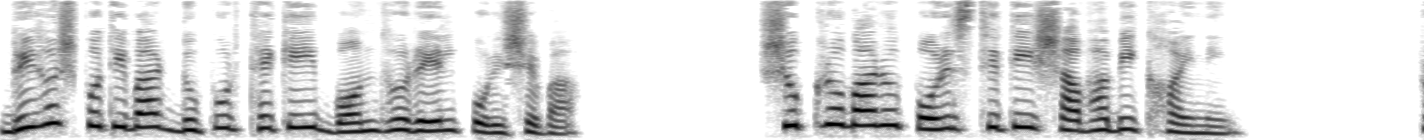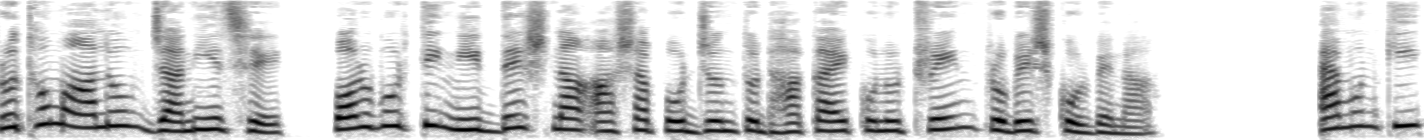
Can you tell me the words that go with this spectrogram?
বৃহস্পতিবার দুপুর থেকেই বন্ধ রেল পরিষেবা। শুক্রবারও পরিস্থিতি স্বাভাবিক হয়নি। প্রথম আলো জানিয়েছে, পরবর্তী নির্দেশ না আসা পর্যন্ত ঢাকায় কোনো ট্রেন প্রবেশ করবে না। এমনকি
